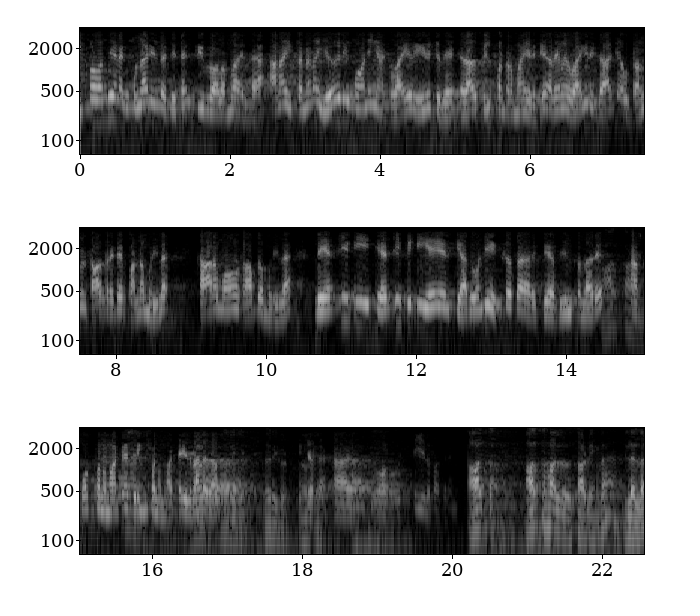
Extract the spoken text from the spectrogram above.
இப்ப வந்து எனக்கு முன்னாடி இந்த டிசென்ட்ரி ப்ராப்ளம்லாம் இல்ல. ஆனா இப்ப என்னன்னா ஏர்லி மார்னிங் எனக்கு வயிறு இழுக்குது. ஏதாவது ஃபில் பண்ற மாதிரி இருக்கு. அதே மாதிரி வயிறு காலி அவுட்டாலும் டாலரேட்டே பண்ண முடியல. காரமாவும் சாப்பிட முடியல. இந்த எஸ்ஜிடி எஸ்ஜிபிடி ஏஎல்டி அது ஒண்டி எக்ஸஸா இருக்கு அப்படின்னு சொன்னாரு. நான் ஸ்மோக் பண்ண மாட்டேன் ட்ரிங்க் பண்ண மாட்டேன். இதனால ஏதாவது வெரி குட் ஓகே டிவியில பாக்குறேன். ஆல்கஹால் சாப்பிடுவீங்களா? இல்ல இல்ல?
